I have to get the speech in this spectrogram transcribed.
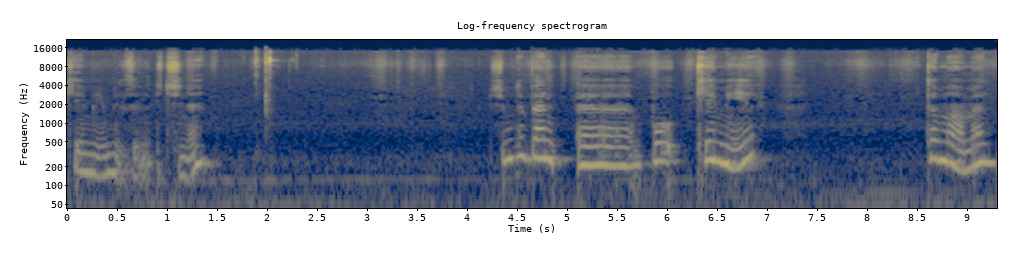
Kemiğimizin içine. Şimdi ben e, bu kemiği tamamen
